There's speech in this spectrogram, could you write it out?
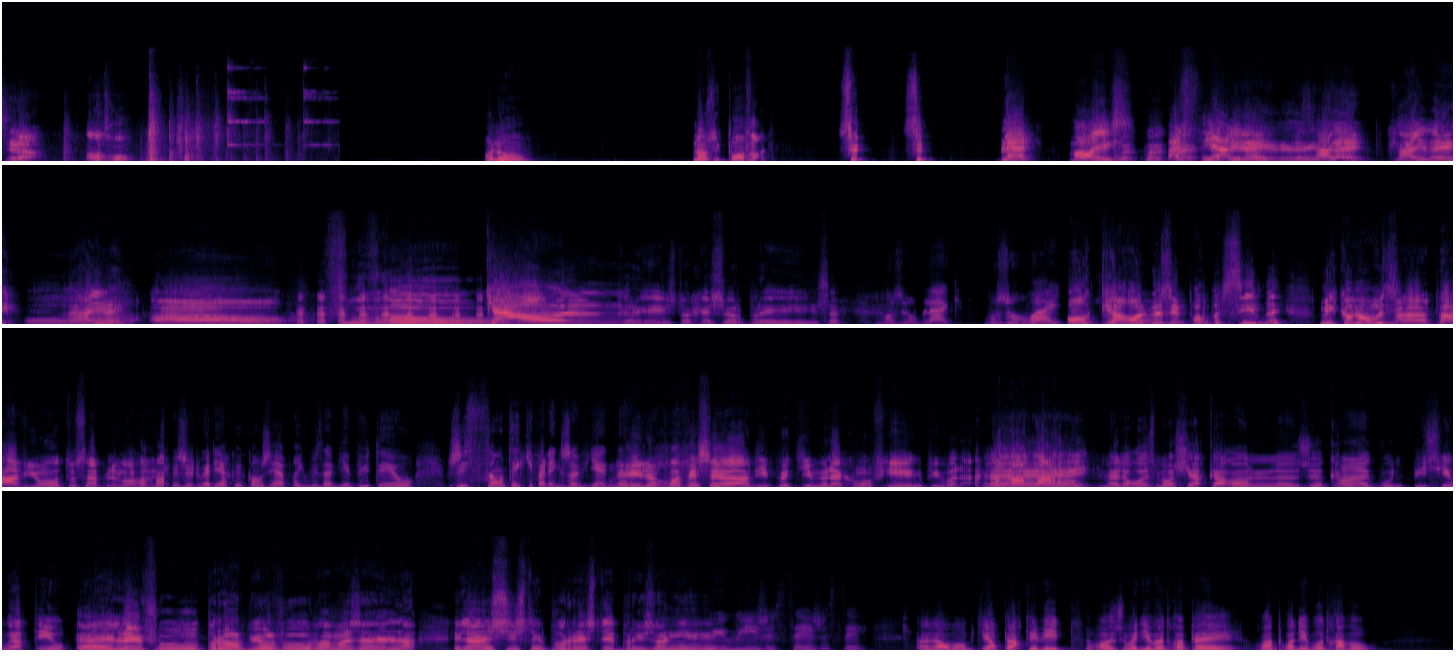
C'est là. Entrons. Oh non. Non, c'est pas enfin... C'est... C'est... Black Maurice. Quoi, quoi, quoi Asti, arrivez Arrivez Arrivez Arrivez Oh. Fouvreau Carole Christ, quelle surprise Bonjour Black, bonjour White. Oh, Carole, mais c'est pas possible mais, mais comment vous... Ah, Par avion, tout simplement. Je dois dire que quand j'ai appris que vous aviez vu Théo, j'ai senti qu'il fallait que je vienne. Et le professeur Hardy Petit me l'a confié, et puis voilà. Hey, malheureusement, chère Carole, je crains que vous ne puissiez voir Théo. Il est fou, proprio vous, mademoiselle. Il a insisté pour rester prisonnier. Oui, oui, je sais, je sais. Alors, mon petit, repartez vite, rejoignez votre père, reprenez vos travaux.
